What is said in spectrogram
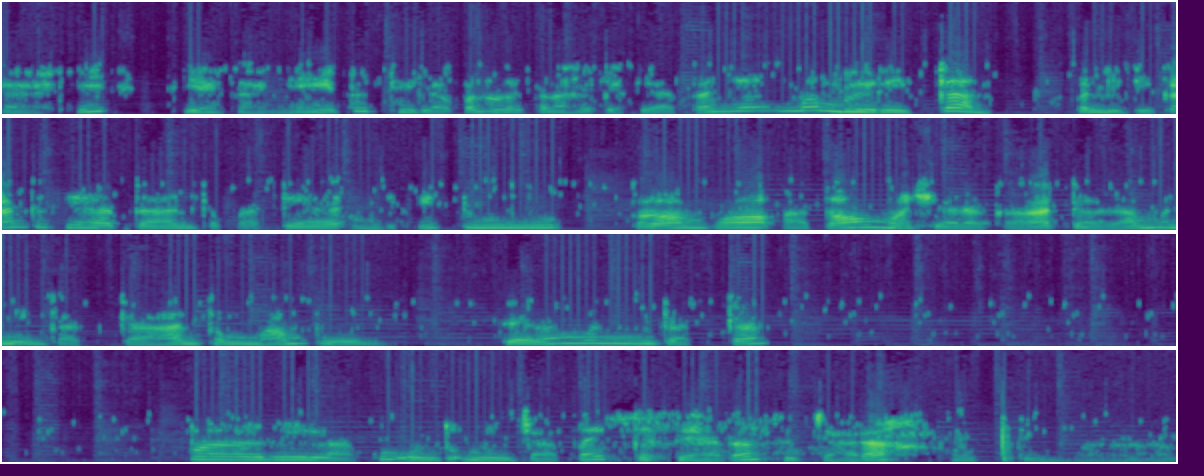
dari Biasanya itu dilakukan oleh tenaga kesehatan yang memberikan pendidikan kesehatan kepada individu, kelompok, atau masyarakat dalam meningkatkan kemampuan dalam meningkatkan perilaku untuk mencapai kesehatan secara optimal.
